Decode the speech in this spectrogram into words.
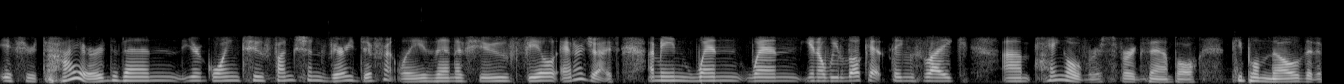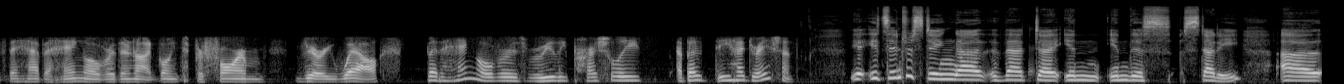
if you're tired, then you're going to function very differently than if you feel energized. I mean, when when you know we look at things like um, hangovers, for example, people know that if they have a hangover, they're not going to perform very well. But a hangover is really partially about dehydration. Yeah, it's interesting uh, that uh, in in this study, uh,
